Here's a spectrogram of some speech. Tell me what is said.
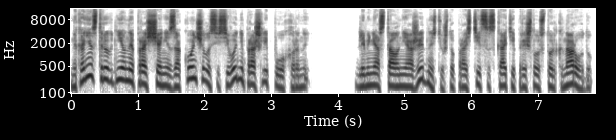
Наконец трехдневное прощание закончилось, и сегодня прошли похороны. Для меня стало неожиданностью, что проститься с Катей пришлось столько народу.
